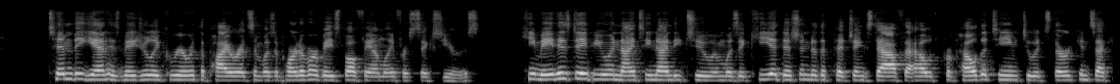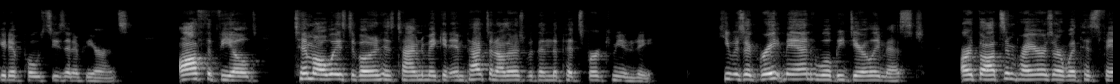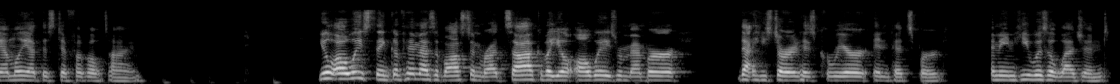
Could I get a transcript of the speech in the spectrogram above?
Tim began his major league career with the Pirates and was a part of our baseball family for six years. He made his debut in 1992 and was a key addition to the pitching staff that helped propel the team to its third consecutive postseason appearance. Off the field, Tim always devoted his time to make an impact on others within the Pittsburgh community. He was a great man who will be dearly missed. Our thoughts and prayers are with his family at this difficult time. You'll always think of him as a Boston Red Sox, but you'll always remember that he started his career in Pittsburgh. I mean, he was a legend.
